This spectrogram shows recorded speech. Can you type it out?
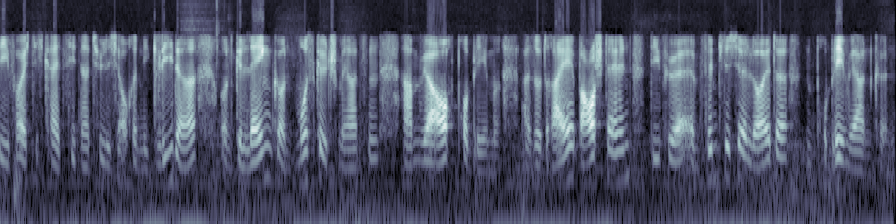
die Feuchtigkeit zieht natürlich auch in die Glieder und Gelenk- und Muskelschmerzen haben wir auch Probleme. Also drei Baustellen, die für empfindliche Leute ein Problem werden können.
